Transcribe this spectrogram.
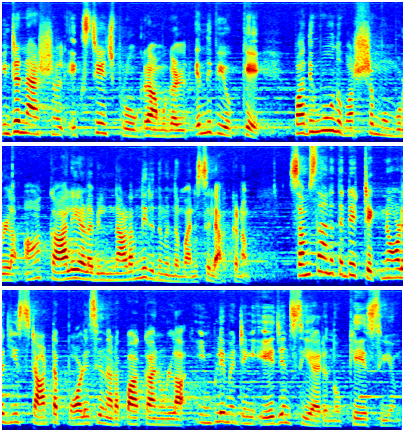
ഇന്റർനാഷണൽ എക്സ്ചേഞ്ച് പ്രോഗ്രാമുകൾ എന്നിവയൊക്കെ പതിമൂന്ന് വർഷം മുമ്പുള്ള ആ കാലയളവിൽ നടന്നിരുന്നുവെന്ന് മനസ്സിലാക്കണം. സംസ്ഥാനത്തിന്റെ ടെക്നോളജി സ്റ്റാർട്ടപ്പ് പോളിസി നടപ്പാക്കാനുള്ള ഇംപ്ലിമെന്റിംഗ് ഏജൻസിയായിരുന്നു കെ സി എം.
